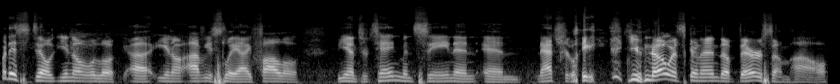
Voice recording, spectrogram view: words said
But it's still, you know, look, uh, you know, obviously I follow the entertainment scene, and and naturally, you know, it's going to end up there somehow.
